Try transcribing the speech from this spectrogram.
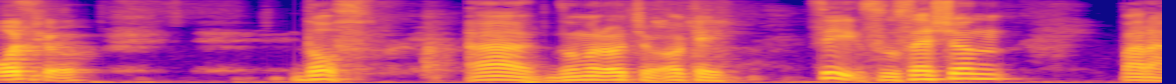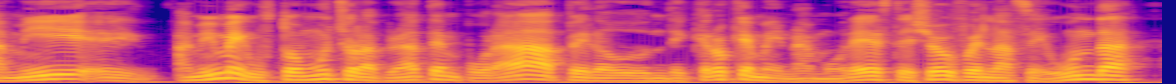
8. 2. Ah, número 8, ok. Sí, Succession, para mí, eh, a mí me gustó mucho la primera temporada, pero donde creo que me enamoré de este show fue en la segunda.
